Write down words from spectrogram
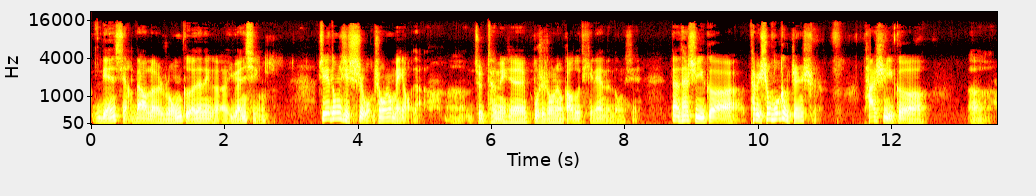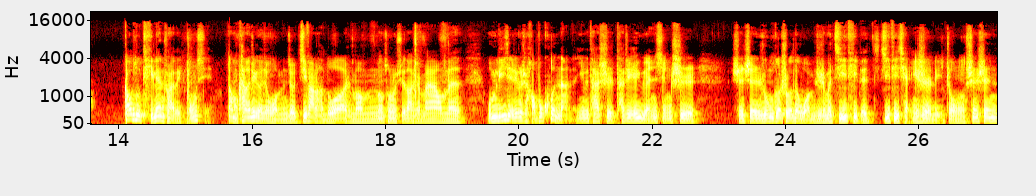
联想到了荣格的那个原型，这些东西是我们生活中没有的，啊、就他那些故事中那种高度提炼的东西，但它是一个，它比生活更真实，它是一个呃高度提炼出来的一个东西。当我们看到这个，就我们就激发了很多什么，我们能从中学到什么啊？我们我们理解这个是毫不困难的，因为它是它这些原型是深深荣格说的我们这什么集体的集体潜意识里中深深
